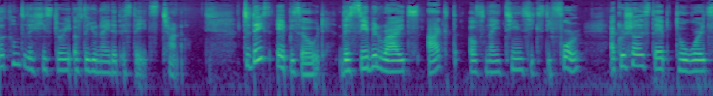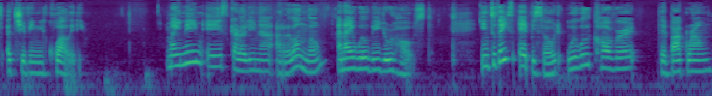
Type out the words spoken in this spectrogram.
welcome to the History of the United States channel. Today's episode, the Civil Rights Act of 1964, a crucial step towards achieving equality. My name is Carolina Arredondo, and I will be your host. In today's episode, we will cover the background,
